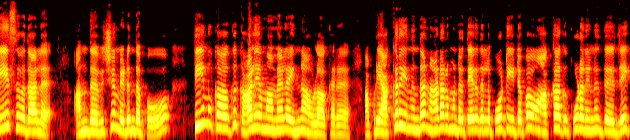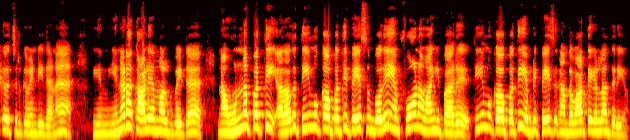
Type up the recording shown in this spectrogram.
பேசுவதால அந்த விஷயம் எடுந்தப்போ திமுகவுக்கு காளியம்மா மேல என்ன அவ்வளவு அக்கறை? அப்படி அக்கறை இருந்தா நாடாளுமன்ற தேர்தல்ல போட்டியிட்டப்ப அவன் அக்காவுக்கு கூட நின்று ஜெயிக்க வச்சிருக்க வேண்டியதானே என்னடா காளியம்மாளுக்கு போயிட்ட? நான் உன்னை பத்தி அதாவது திமுக பத்தி பேசும்போதே என் போனை வாங்கி பாரு. திமுக பத்தி எப்படி பேசுங்க அந்த வார்த்தைகள்லாம் தெரியும்.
